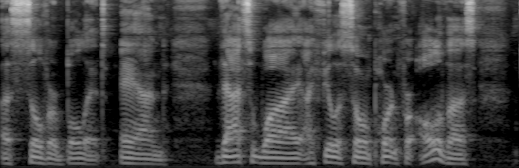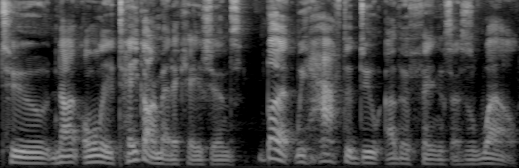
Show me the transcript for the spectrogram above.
a silver bullet. And that's why I feel it's so important for all of us to not only take our medications, but we have to do other things as well.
